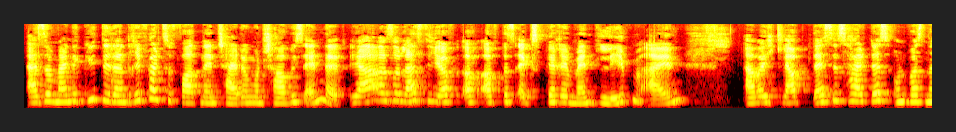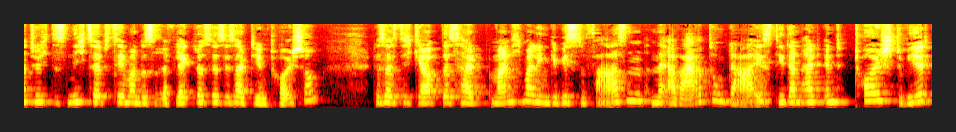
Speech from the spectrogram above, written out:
Also meine Güte, dann triff halt sofort eine Entscheidung und schau, wie es endet. Ja, also lass dich auf, auf, auf das Experiment Leben ein. Aber ich glaube, das ist halt das. Und was natürlich das Nicht-Selbstthema des Reflektors ist, ist halt die Enttäuschung. Das heißt, ich glaube, dass halt manchmal in gewissen Phasen eine Erwartung da ist, die dann halt enttäuscht wird.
